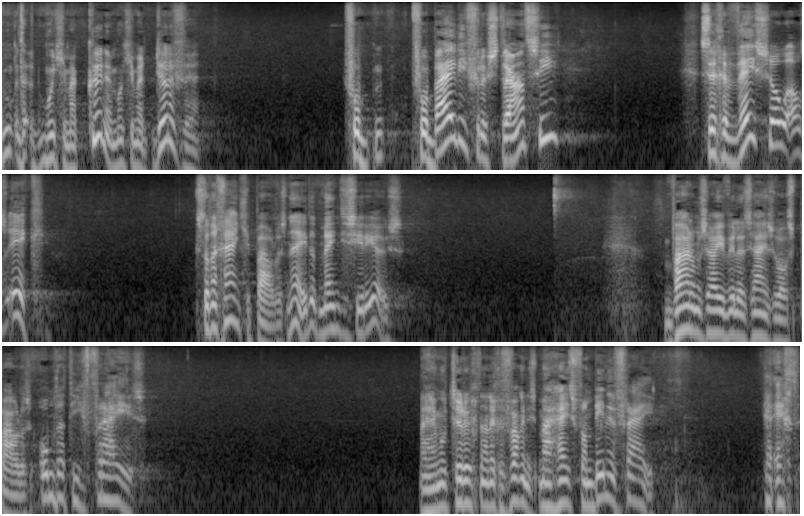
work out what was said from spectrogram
Dat, moet je maar kunnen, moet je maar durven. Voor, voorbij die frustratie zeggen, wees zo als ik. Is dat een geintje, Paulus? Nee, dat meent hij serieus. Waarom zou je willen zijn zoals Paulus? Omdat hij vrij is. Maar hij moet terug naar de gevangenis. Maar hij is van binnen vrij. Ja, echt.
